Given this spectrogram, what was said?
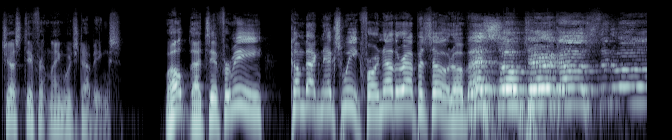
just different language dubbings. Well, that's it for me. Come back next week for another episode of Esoterica Cinema.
